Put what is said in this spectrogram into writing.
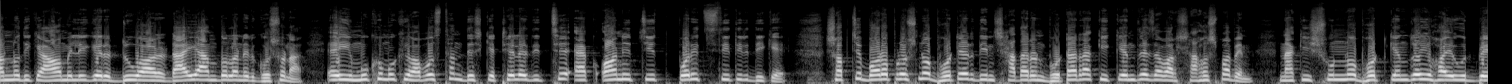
অন্যদিকে আওয়ামী লীগের ডু আর ডাই আন্দোলনের ঘোষণা। এই মুখোমুখি অবস্থান দেশকে ঠেলে দিচ্ছে এক অনিশ্চিত পরিস্থিতির দিকে। সবচেয়ে বড় প্রশ্ন, ভোটের দিন সাধারণ ভোটাররা কি কেন্দ্রে যাওয়ার সাহস পাবেন? নাকি শূন্য ভোট কেন্দ্রই হয়ে উঠবে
